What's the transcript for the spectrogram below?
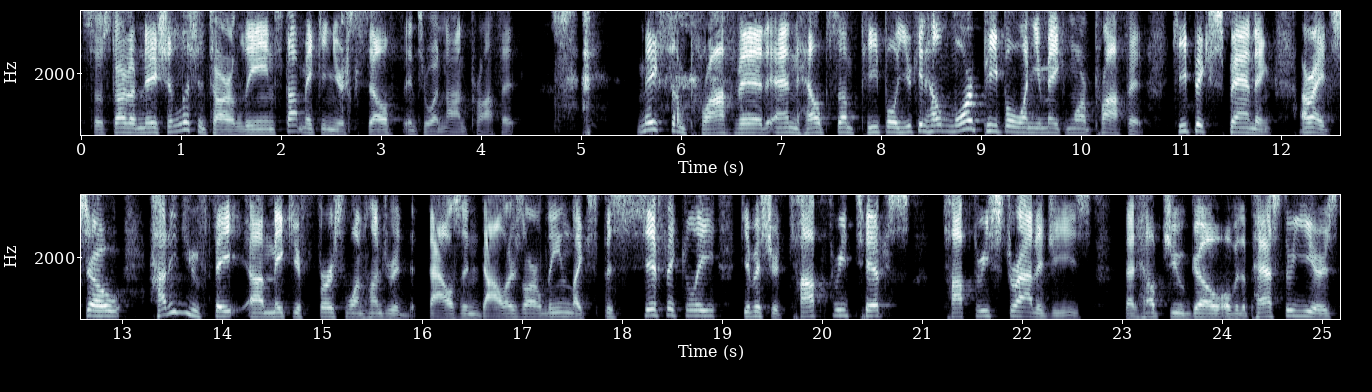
So startup nation listen to arlene stop making yourself into a nonprofit make some profit and help some people. You can help more people when you make more profit. Keep expanding. All right. So, how did you fa- uh, make your first $100,000, Arlene? Like, specifically, give us your top three tips, top three strategies that helped you go over the past three years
